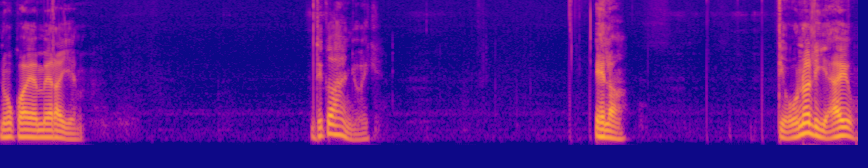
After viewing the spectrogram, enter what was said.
nu går jeg med dig hjem. Det gør han jo ikke. Eller, det underlige er jo,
